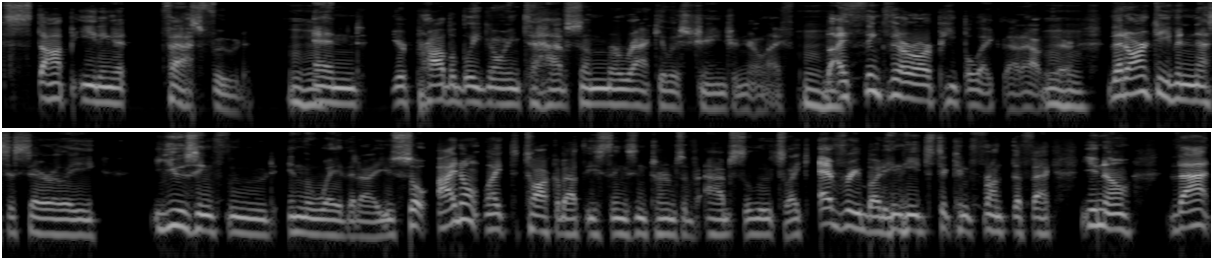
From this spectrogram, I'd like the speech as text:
stop eating at fast food Mhm. and you're probably going to have some miraculous change in your life. Mhm. I think there are people like that out there Mhm. that aren't even necessarily using food in the way that I use. So I don't like to talk about these things in terms of absolutes. Like everybody needs to confront the fact, you know, that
